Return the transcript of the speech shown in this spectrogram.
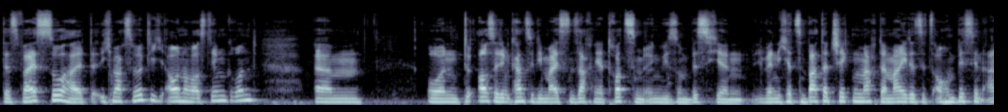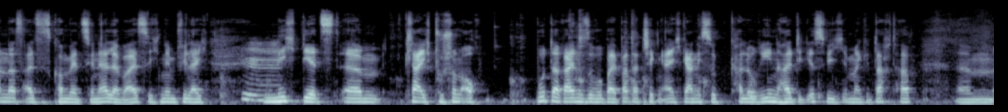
Das weißt du halt. Ich mache es wirklich auch noch aus dem Grund. Ähm, und außerdem kannst du die meisten Sachen ja trotzdem irgendwie so ein bisschen, wenn ich jetzt ein Butter Chicken mache, dann mache ich das jetzt auch ein bisschen anders als das konventionelle, weißt du? Ich nehme vielleicht hm. nicht jetzt, ähm, klar, ich tue schon auch Butter rein und so, wobei Butter Chicken eigentlich gar nicht so kalorienhaltig ist, wie ich immer gedacht habe. Ähm,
